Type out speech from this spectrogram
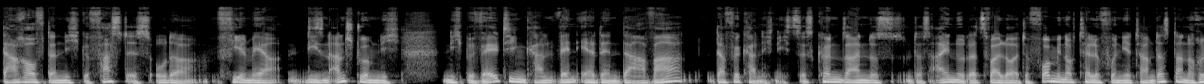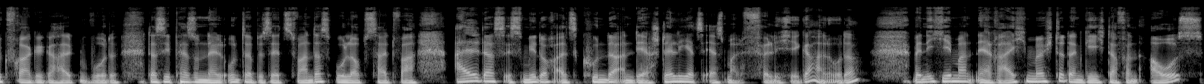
darauf dann nicht gefasst ist oder vielmehr diesen Ansturm nicht, nicht bewältigen kann, wenn er denn da war, dafür kann ich nichts. Es können sein, dass, dass ein oder zwei Leute vor mir noch telefoniert haben, dass da eine Rückfrage gehalten wurde, dass sie personell unterbesetzt waren, dass Urlaubszeit war. All das ist mir doch als Kunde an der Stelle jetzt erstmal völlig egal, oder? Wenn ich jemanden erreichen möchte, dann gehe ich davon aus,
